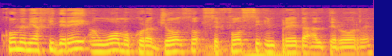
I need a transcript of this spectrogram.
Come mi affiderei a un uomo coraggioso se fossi in preda al terrore?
